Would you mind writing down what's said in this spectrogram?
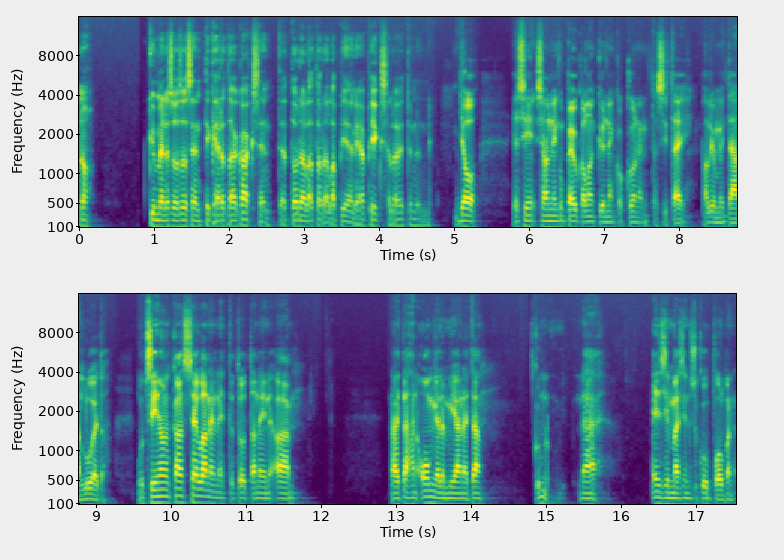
no, kymmenesosa sentti kertaa kaksi senttiä, todella, todella pieni ja pikselöitynyt. Niin. Joo, ja si- se on niin kuin peukalon kynnen kokoinen, että sitä ei paljon mitään lueta. Mutta siinä on myös sellainen, että tuota, niin, ää, näitähän ongelmia, näitä, kun nämä ensimmäisen sukupolven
